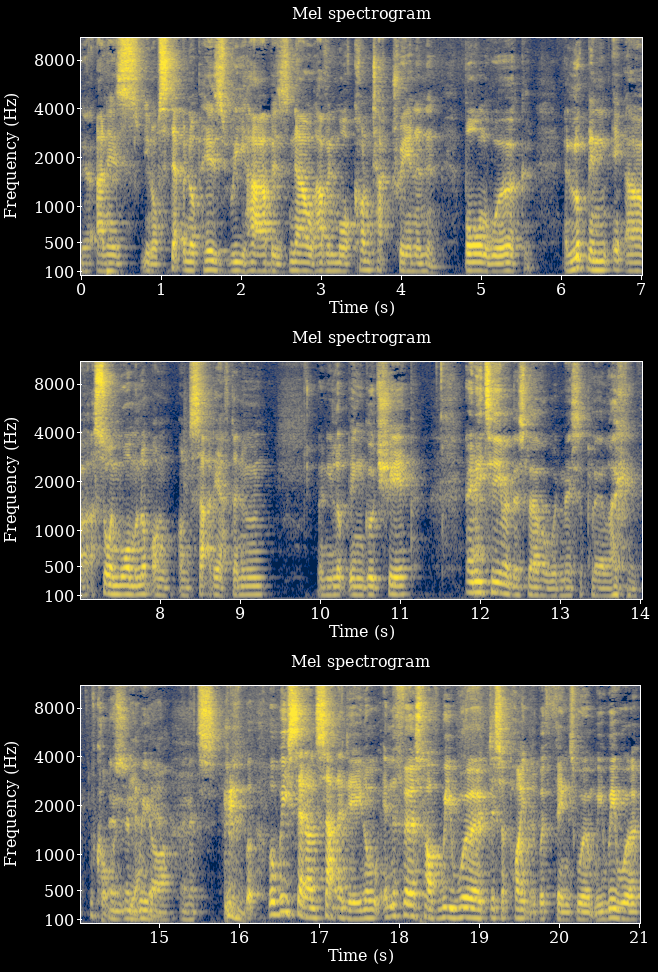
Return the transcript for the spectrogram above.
Yeah. and is you know stepping up his rehab, is now having more contact training and ball work, and looked in. Uh, I saw him warming up on on Saturday afternoon, and he looked in good shape. Any team at this level would miss a player like him, Of course, and, and yeah, we yeah. are, and it's Well, well, we said on Saturday, you know, in the first half, we were disappointed with things, weren't we? We were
